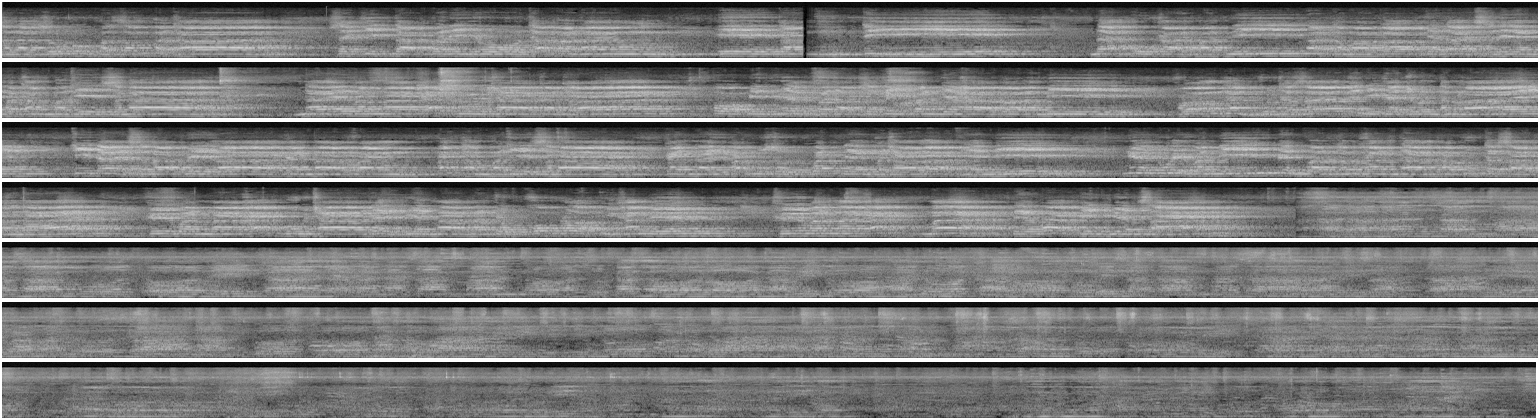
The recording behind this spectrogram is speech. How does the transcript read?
สลสุปสัมปทาสกิตตปริโยทัพนัง เอตังติณโอกาสบัดนี้ แดงประชาราชแห่งนี้ เนื่องด้วยวันนี้เป็นวันสำคัญทางพระพุทธศาสนา คือวันมาฆบูชาได้เรียนมาบรรจบครบรอบอีกครั้งหนึ่งคือวัน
